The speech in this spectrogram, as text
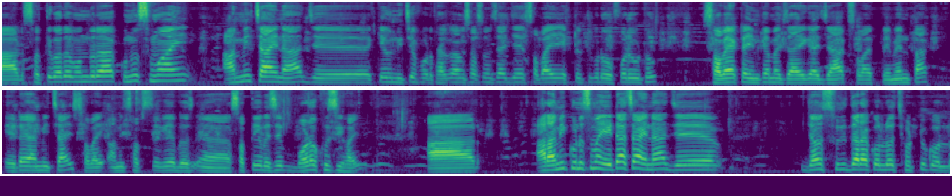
আর সত্যি কথা বন্ধুরা কোনো সময় আমি চাই না যে কেউ নিচে পড়ে থাকুক আমি সবসময় চাই যে সবাই একটু একটু করে উপরে উঠুক সবাই একটা ইনকামের জায়গায় যাক সবাই পেমেন্ট পাক এটাই আমি চাই সবাই আমি সব থেকে সব থেকে বেশি বড় খুশি হয় আর আর আমি কোনো সময় এটা চাই না যে যেমন সুজিত দ্বারা করল ছোট্টু করল।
